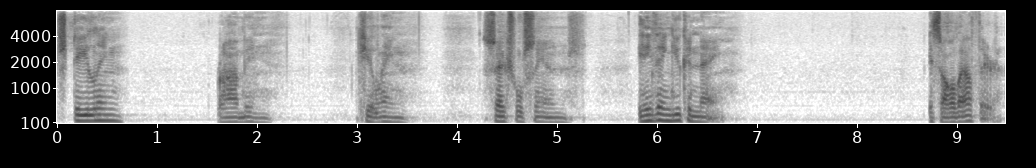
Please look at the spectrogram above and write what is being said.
stealing, robbing, killing, sexual sins, anything you can name. It's all out there,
